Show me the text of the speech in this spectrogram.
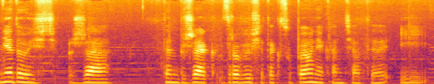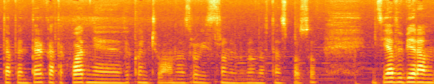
nie dość, że ten brzeg zrobił się tak zupełnie kanciaty i ta pętelka tak ładnie wykończyła. Ona z drugiej strony wygląda w ten sposób. Więc ja wybieram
